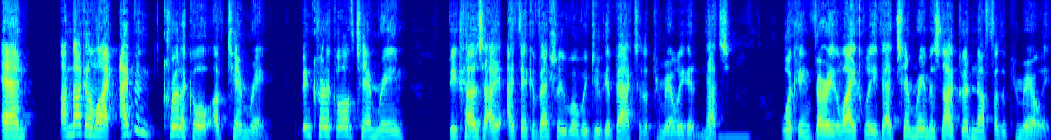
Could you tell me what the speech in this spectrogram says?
And I'm not going to lie, I've been critical of Tim Ream. I've been critical of Tim Ream because I, I think eventually when we do get back to the Premier League, and that's looking very likely that Tim Ream is not good enough for the Premier League.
